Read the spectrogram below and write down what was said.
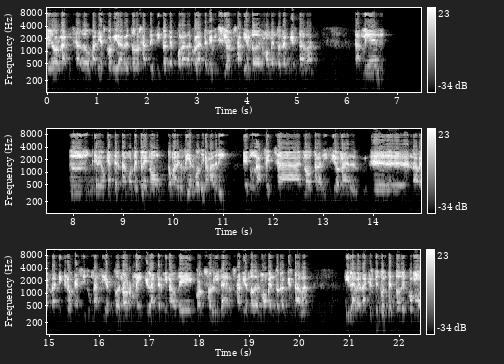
He organizado varias corridas de toros a principio de temporada con la televisión, sabiendo del momento en el que estaba. También Mm, creo que acertamos de pleno tomar el riesgo de ir a Madrid en una fecha no tradicional. Eh, la verdad que creo que ha sido un acierto enorme que la ha terminado de consolidar sabiendo del momento en el que estaba. Y la verdad que estoy contento de cómo,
